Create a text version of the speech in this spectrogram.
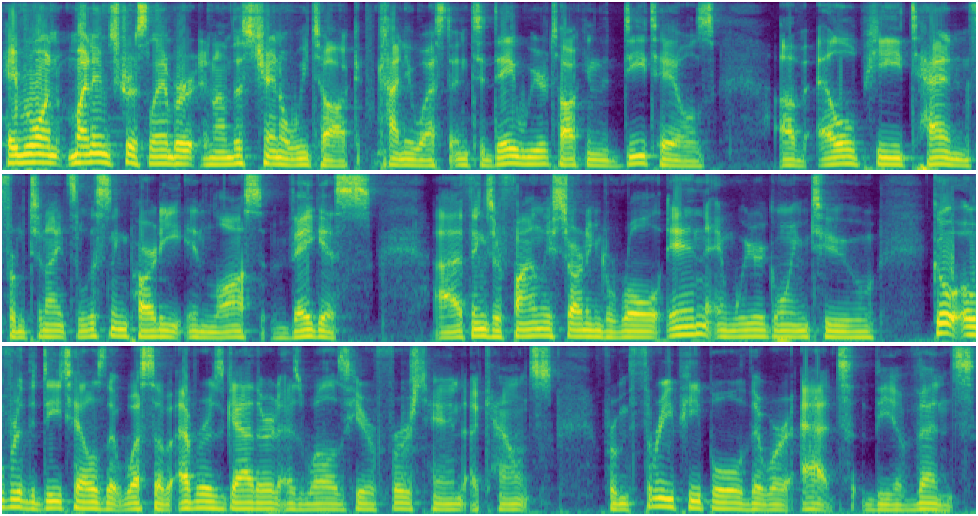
Hey everyone, my name is Chris Lambert, and on this channel we talk Kanye West, and today we are talking the details of LP10 from tonight's listening party in Las Vegas. Uh, things are finally starting to roll in, and we are going to go over the details that WestSubEver has gathered, as well as hear firsthand accounts from three people that were at the event.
